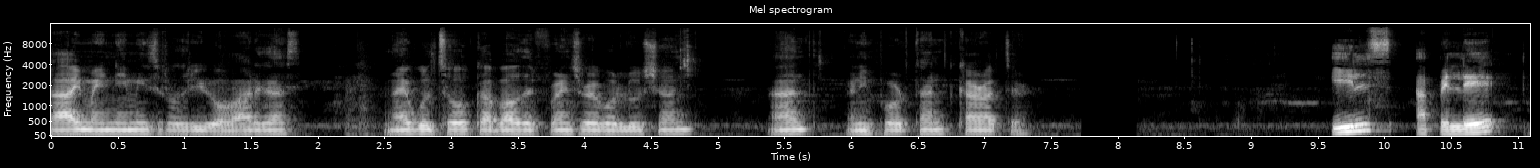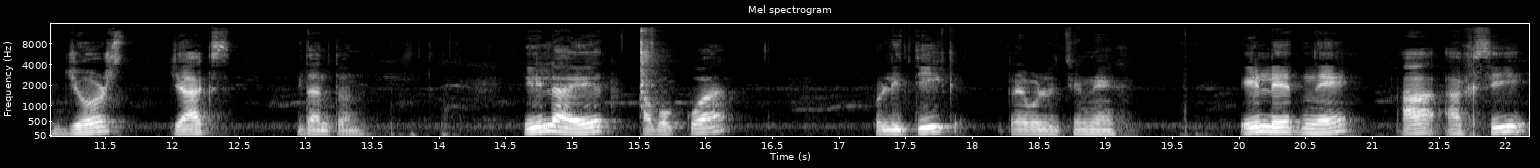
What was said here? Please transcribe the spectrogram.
Hi, my name is Rodrigo Vargas, and I will talk about the French Revolution and an important character. Ils appelaient Georges Jacques Danton. Il a été avocat politique révolutionnaire. Il est né à Arcy,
